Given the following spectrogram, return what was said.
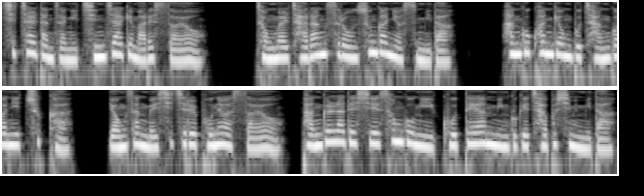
시찰단장이 진지하게 말했어요. 정말 자랑스러운 순간이었습니다. 한국환경부 장관이 축하, 영상 메시지를 보내왔어요. 방글라데시의 성공이 곧 대한민국의 자부심입니다.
